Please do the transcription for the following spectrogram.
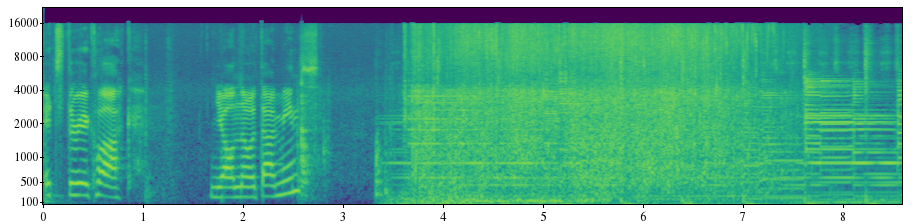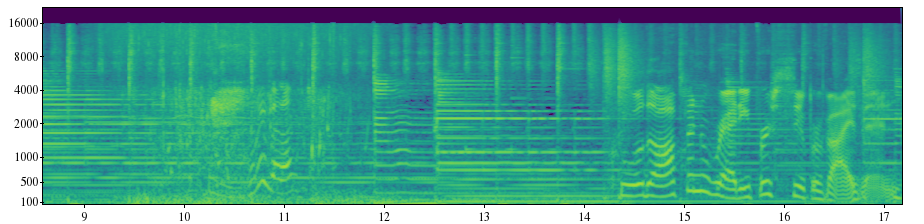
It's three o'clock. Y'all know what that means? cooled off and ready for supervising.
